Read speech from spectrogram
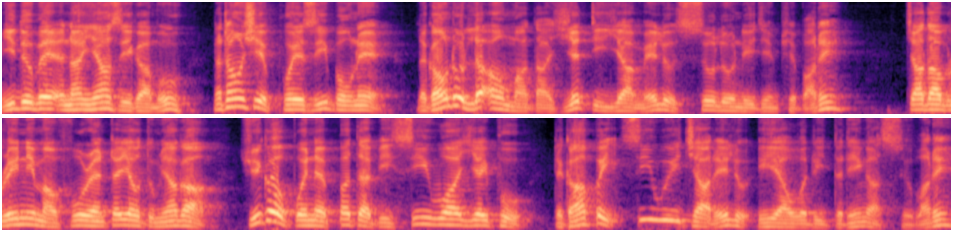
မြည်သူပဲအနိုင်ရစေကမူ2008ဖွဲ့စည်းပုံနဲ့၎င်းတို့လက်အောက်မှာသာရက်တီရမယ်လို့ဆိုလိုနေခြင်းဖြစ်ပါတယ်။ကြာတာပရိနေ့မှာဖိုရန်တက်ရောက်သူများကရွေးကောက်ပွဲနဲ့ပတ်သက်ပြီးစီးဝါးရိုက်ဖို့တကားပိတ်စီဝေးကြတယ်လို့အေယာဝတီသတင်းကဆိုပါတယ်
